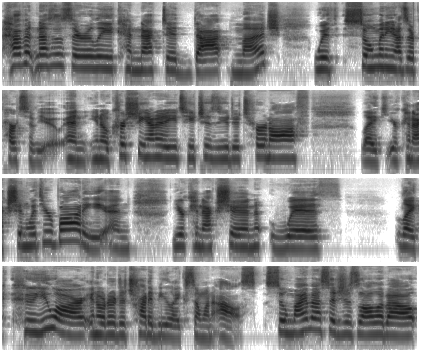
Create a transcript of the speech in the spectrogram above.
haven't necessarily connected that much with so many other parts of you. And, you know, Christianity teaches you to turn off like your connection with your body and your connection with like who you are in order to try to be like someone else. So my message is all about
